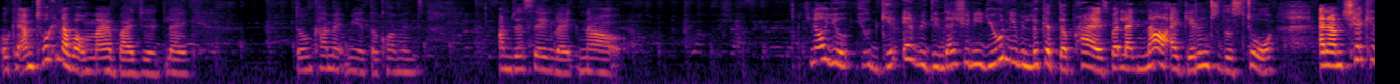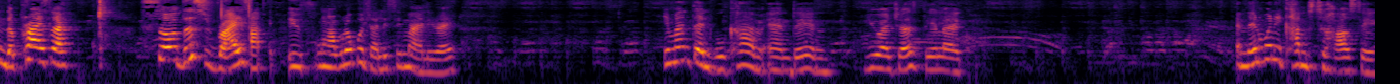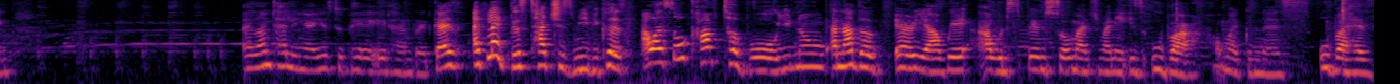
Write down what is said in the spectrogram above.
okay i'm talking about my budget. Like don't come at me at the comments. I'm just saying like now you know you you'd get everything that you need. You wouldn't even look at the price. But like now i get into the store and i'm checking the price like so this rice if right? End will come and then you are just there like and then when it comes to housing as i'm telling you i used to pay 800 guys i feel like this touches me because i was so comfortable you know. Another area where i would spend so much money is uber. Oh my goodness. Uber has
